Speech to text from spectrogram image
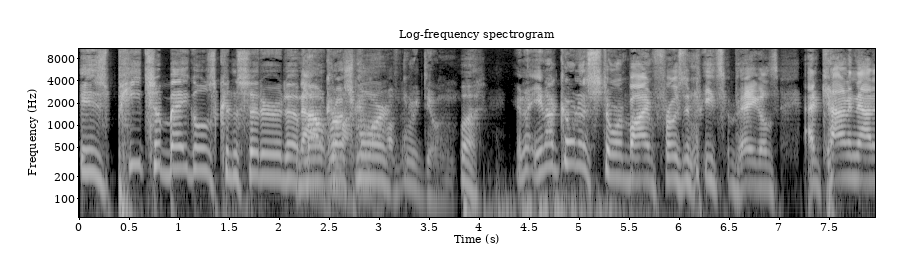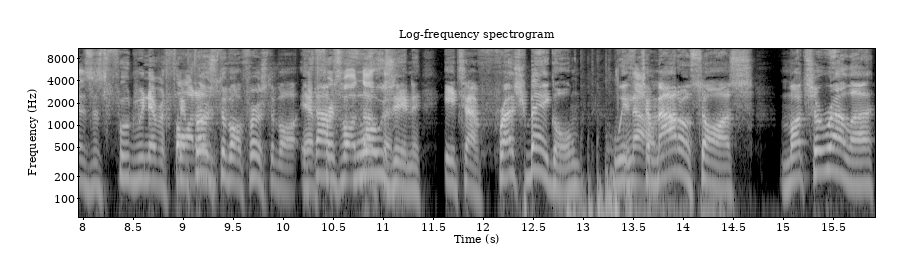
Is pizza bagels considered a No, Mount come on, Rushmore? on. What are we doing? What? You're not, you're not going to the store and buying frozen pizza bagels and counting that as this food we never thought first of. of all, first of all, it's Yeah, not first of all, nothing. frozen. It's a fresh bagel with No. tomato sauce, mozzarella,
